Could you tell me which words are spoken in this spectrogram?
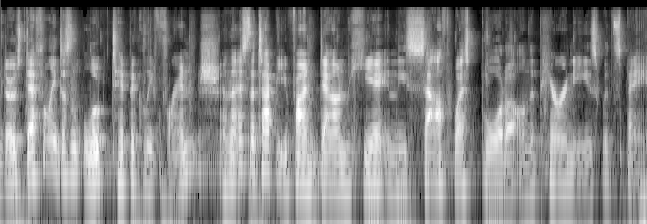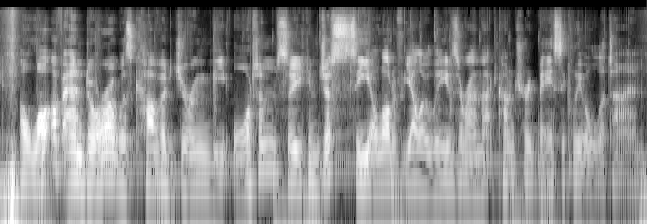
windows definitely doesn't look typically French, and that is the type you find down here in the southwest border on the Pyrenees with Spain. A lot of Andorra was covered during the autumn, so you can just see a lot of yellow leaves around that country basically all the time.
